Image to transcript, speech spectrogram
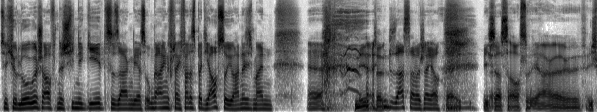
psychologisch auf eine Schiene geht, zu sagen, der ist ungeeignet. Vielleicht war das bei dir auch so, Johannes. Ich meine, äh, Nee, du saßt da wahrscheinlich auch. Ja, ich, ich saß auch so, ja, äh, ich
